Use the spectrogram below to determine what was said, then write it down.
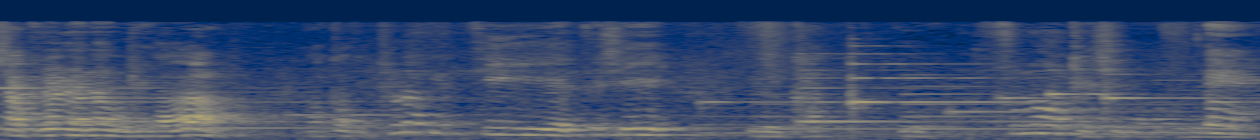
자, 그러면은 우리가 아까 그 플라뷰티의 뜻이 그 각, 그 숨어 계시는 우리 네,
